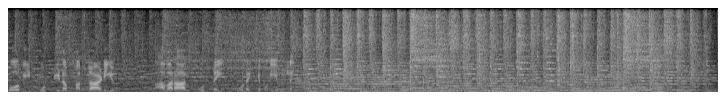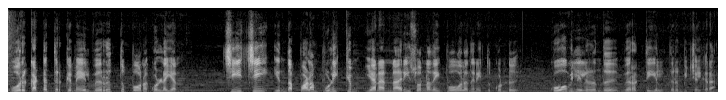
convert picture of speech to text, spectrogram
கோவில் பூட்டிடம் மன்றாடியும் அவரால் பூட்டை உடைக்க முடியவில்லை. ஒரு கட்டத்திற்கு மேல் வெறுத்து போன கொள்ளையன் சீச்சி இந்த பழம் புளிக்கும் என நரி சொன்னதைப் போல நினைத்துக்கொண்டு கோவிலிலிருந்து விரக்தியில் திரும்பிச் செல்கிறார்.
